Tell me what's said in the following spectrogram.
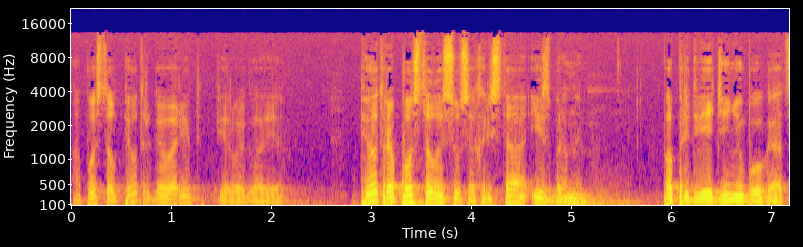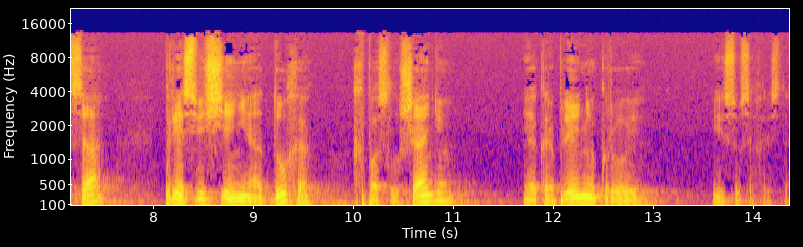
Апостол Петр говорит в первой главе. Петр, апостол Иисуса Христа, избранным по предведению Бога Отца, при освящении от Духа к послушанию и окроплению крови Иисуса Христа.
